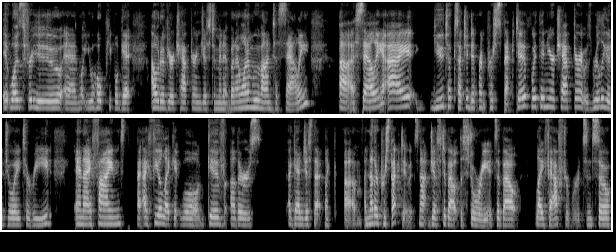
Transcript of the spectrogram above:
it was for you and what you hope people get out of your chapter in just a minute. But I want to move on to Sally. Uh, Sally, I you took such a different perspective within your chapter. It was really a joy to read and i find i feel like it will give others again just that like um, another perspective it's not just about the story it's about life afterwards and so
